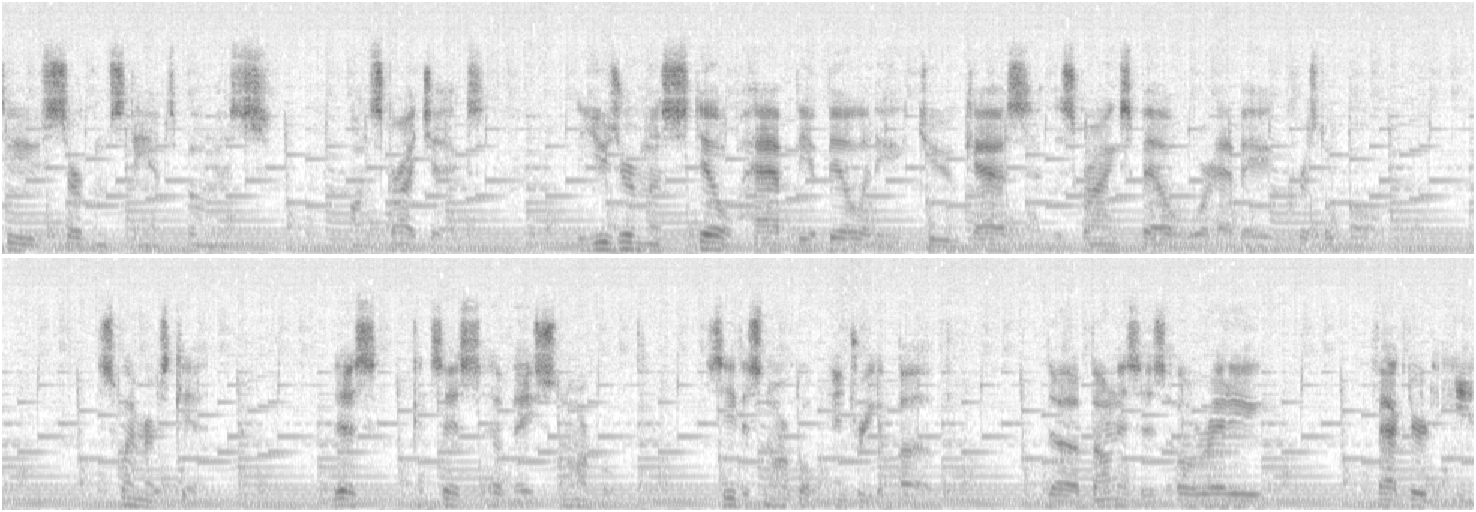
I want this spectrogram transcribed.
two circumstance bonus on scry checks. The user must still have the ability to cast the scrying spell or have a crystal ball. Swimmer's Kit. This consists of a snorkel. See the snorkel entry above. The bonus is already factored in.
